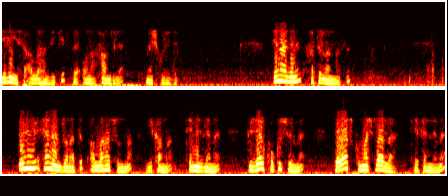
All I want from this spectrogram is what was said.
dili ise Allah'ı zikir ve ona hamd ile meşgul idi. Cenazenin hatırlanması Ölüyü hemen donatıp Allah'a sunma, yıkama, temizleme, güzel koku sürme, beyaz kumaşlarla kefenleme,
